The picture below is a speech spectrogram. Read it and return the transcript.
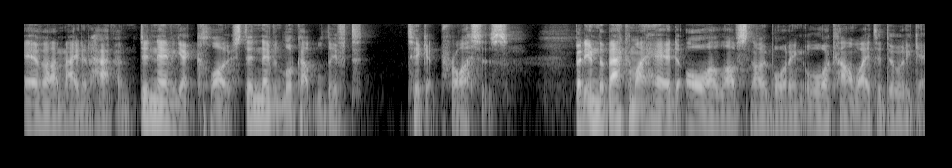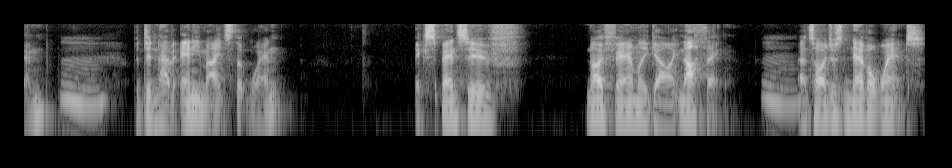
ever made it happen. Didn't even get close. Didn't even look up lift ticket prices. But in the back of my head, oh, I love snowboarding. Oh, I can't wait to do it again. Hmm. But didn't have any mates that went. Expensive, no family going, nothing. Hmm. And so I just never went,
